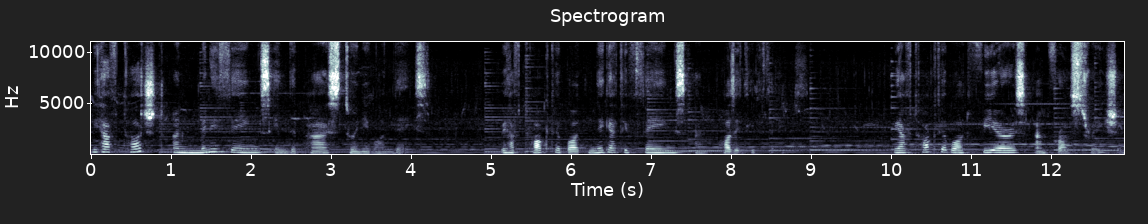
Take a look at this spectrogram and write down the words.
We have touched on many things in the past 21 days. We have talked about negative things and positive things we have talked about fears and frustration.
